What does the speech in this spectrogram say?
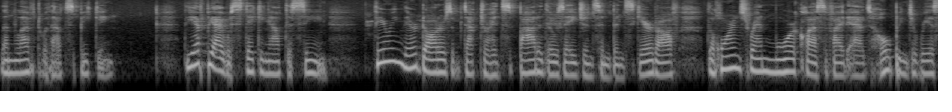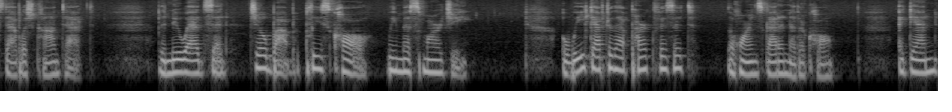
then left without speaking. The FBI was staking out the scene. Fearing their daughter's abductor had spotted those agents and been scared off, the Horns ran more classified ads hoping to reestablish contact. The new ad said, Joe Bob, please call. We miss Margie. A week after that park visit, the Horns got another call. Again,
